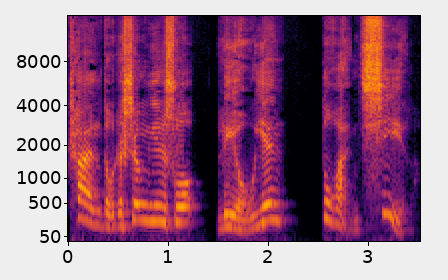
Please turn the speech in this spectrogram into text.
颤抖着声音说。柳烟断气了，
